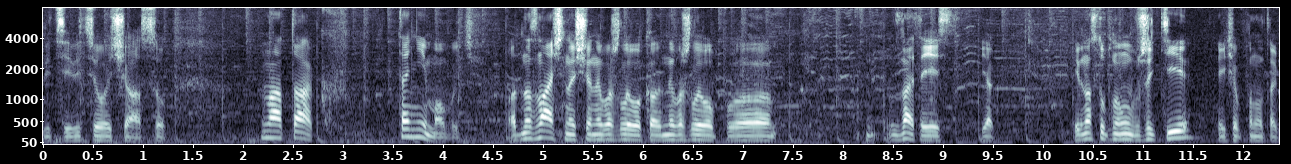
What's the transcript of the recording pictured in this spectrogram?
від, від цього часу. Ну а так, та ні, мабуть. Однозначно, що неважливо, неважливо знаєте, є як. І в наступному в житті, якщо б воно так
